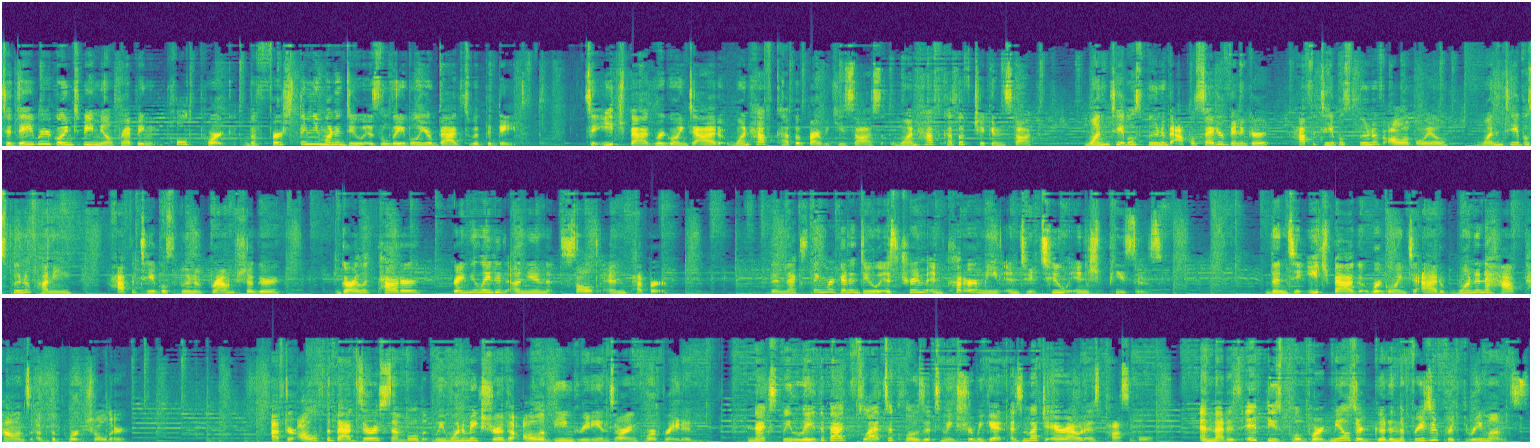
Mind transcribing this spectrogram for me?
Today we're going to be meal prepping pulled pork. The first thing you want to do is label your bags with the date. To each bag we're going to add 1 half cup of barbecue sauce, 1 half cup of chicken stock, 1 tablespoon of apple cider vinegar, half a tablespoon of olive oil, 1 tablespoon of honey, half a tablespoon of brown sugar, garlic powder, granulated onion, salt, and pepper. The next thing we're gonna do is trim and cut our meat into two inch pieces. Then to each bag, we're going to add one and a half pounds of the pork shoulder. After all of the bags are assembled, we wanna make sure that all of the ingredients are incorporated. Next, we lay the bag flat to close it to make sure we get as much air out as possible. And that is it, these pulled pork meals are good in the freezer for three months.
